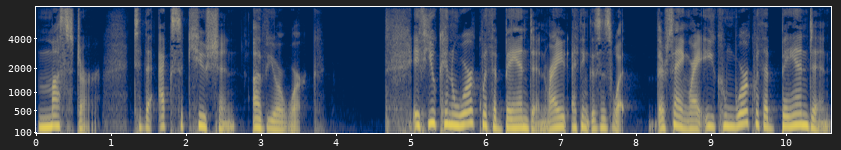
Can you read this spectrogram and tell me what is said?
muster to the execution of your work. If you can work with abandon, right? I think this is what they're saying, right? You can work with abandon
